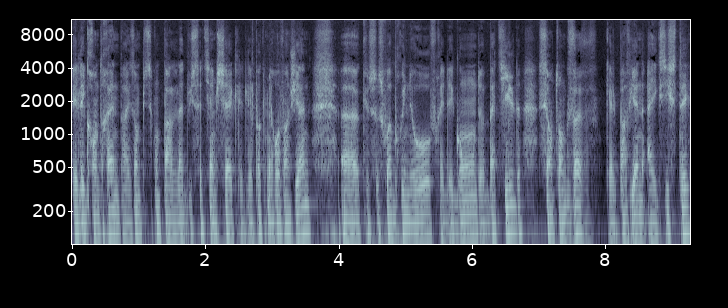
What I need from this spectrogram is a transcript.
et les grandes reines, par exemple, puisqu'on parle là du 7e siècle et de l'époque mérovingienne, euh, que ce soit Bruno, Frédégonde, Bathilde, c'est en tant que veuve qu'elles parviennent à exister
